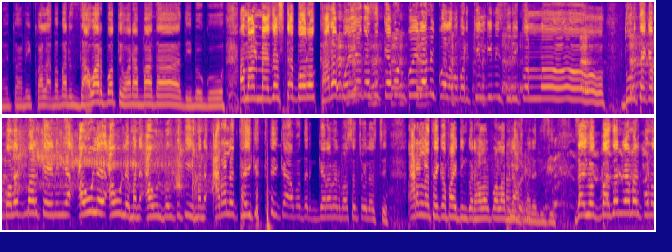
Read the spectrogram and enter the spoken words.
নয়তো আমি কলা বাবার যাওয়ার পথে ওরা বাধা দিব গো। আমার মেজাজটা বড় খারাপ হয়ে গেছে, কেমন কইরা আমি কলা বাবার কিলগিনি চুরি করল। দূর থেকে বলদ মার্কে এনিমি আউলে আউলে মানে আউল বলতে কি মানে আড়ালে থাইকা থাইকা আমাদের গ্রামের বাসায় চলে আসছে। আড়ালে থাইকা ফাইটিং করে হালার পালা আমি রাস মেরে দিছি। যাই হোক, বাজার আমার কোনো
